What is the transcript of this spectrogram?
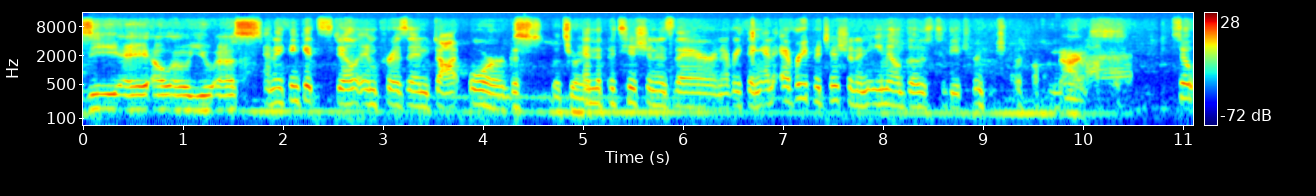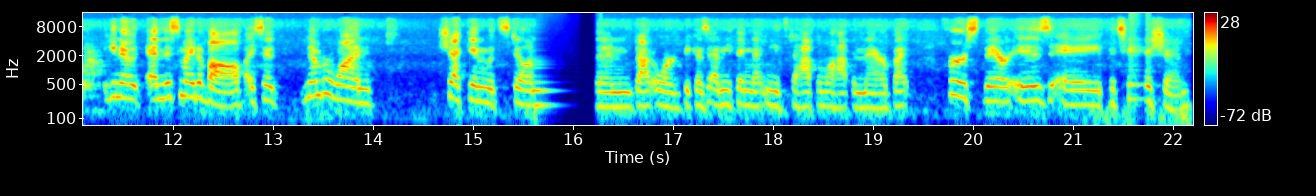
Z A L O U S. And I think it's still in prison.org. That's right. And the petition is there and everything. And every petition and email goes to the attorney general. Nice. So, you know, and this might evolve. I said, number one, check in with stillinprison.org because anything that needs to happen will happen there. But first, there is a petition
